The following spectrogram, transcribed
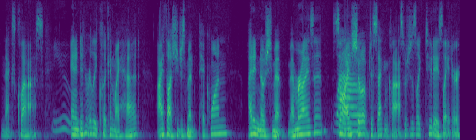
next class," You. and it didn't really click in my head. I thought she just meant pick one. I didn't know she meant memorize it. So I show up to second class, which is like two days later,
